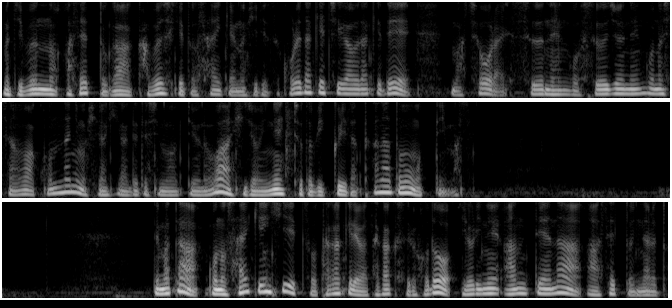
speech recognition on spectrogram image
ま、自分のアセットが株式と債券の比率、これだけ違うだけで、ま、将来数年後、数十年後の資産はこんなにも開きが出てしまうっていうのは非常にね、ちょっとびっくりだったかなとも思っています。で、また、この債券比率を高ければ高くするほど、よりね、安定なセットになると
